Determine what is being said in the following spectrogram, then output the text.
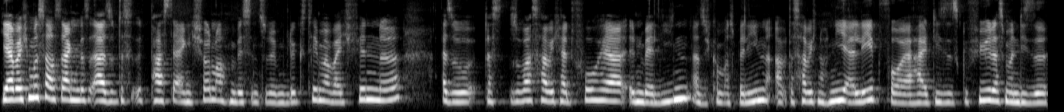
Ja, aber ich muss auch sagen, dass, also das passt ja eigentlich schon noch ein bisschen zu dem Glücksthema, weil ich finde, also das, sowas habe ich halt vorher in Berlin, also ich komme aus Berlin, aber das habe ich noch nie erlebt vorher, halt dieses Gefühl, dass man diese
